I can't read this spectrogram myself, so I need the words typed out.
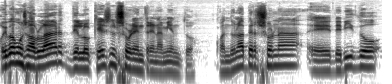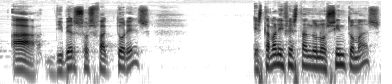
Hoy vamos a hablar de lo que es el sobreentrenamiento. Cuando una persona, eh, debido a diversos factores, está manifestando unos síntomas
